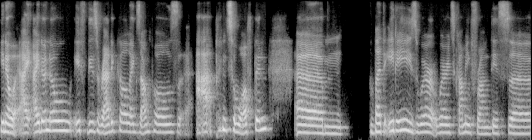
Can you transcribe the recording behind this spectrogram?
you know, I, I don't know if these radical examples happen so often, um, but it is where, where it's coming from, this uh,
